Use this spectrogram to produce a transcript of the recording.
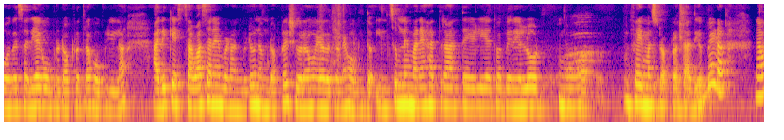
ಹೋದರೆ ಸರಿಯಾಗಿ ಒಬ್ಬರು ಡಾಕ್ಟ್ರ್ ಹತ್ರ ಹೋಗಲಿಲ್ಲ. ಅದಕ್ಕೆ ಸವಾಸನೆ ಬೇಡ ಅಂದ್ಬಿಟ್ಟು ನಮ್ಮ ಡಾಕ್ಟರ್ ಶಿವರಾಮಯ್ಯ ಹತ್ರನೇ ಹೋಗಿದ್ದು. ಇಲ್ಲಿ ಸುಮ್ಮನೆ ಮನೆ ಹತ್ರ ಅಂತ ಹೇಳಿ ಅಥವಾ ಬೇರೆ ಎಲ್ಲೋ ಫೇಮಸ್ ಡಾಕ್ಟ್ರ್ ಅಂತ ಅದೀವಿ ಬೇಡ. ನಮ್ಮ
